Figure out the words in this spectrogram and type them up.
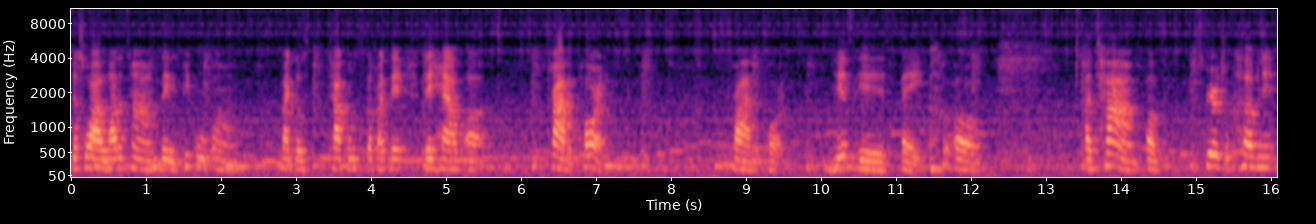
that's why a lot of times they people um, like those tacos and stuff like that. They have a private party. Private party. This is a uh, a time of spiritual covenant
